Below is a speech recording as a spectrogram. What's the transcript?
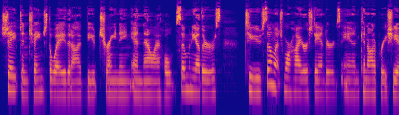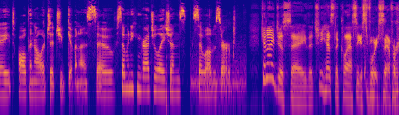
shaped and changed the way that I've viewed training, and now I hold so many others to so much more higher standards and cannot appreciate all the knowledge that you've given us. So, so many congratulations. So well deserved. Can I just say that she has the classiest voice ever?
